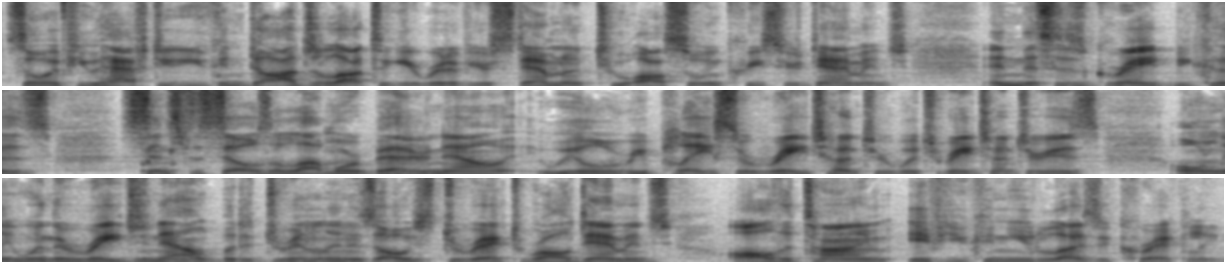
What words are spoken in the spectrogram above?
So if you have to, you can dodge a lot to get rid of your stamina to also increase your damage. And this is great because since the cell is a lot more better now, we'll replace a Rage Hunter, which Rage Hunter is only when they're raging out, but adrenaline is always direct raw damage all the time if you can utilize it correctly.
